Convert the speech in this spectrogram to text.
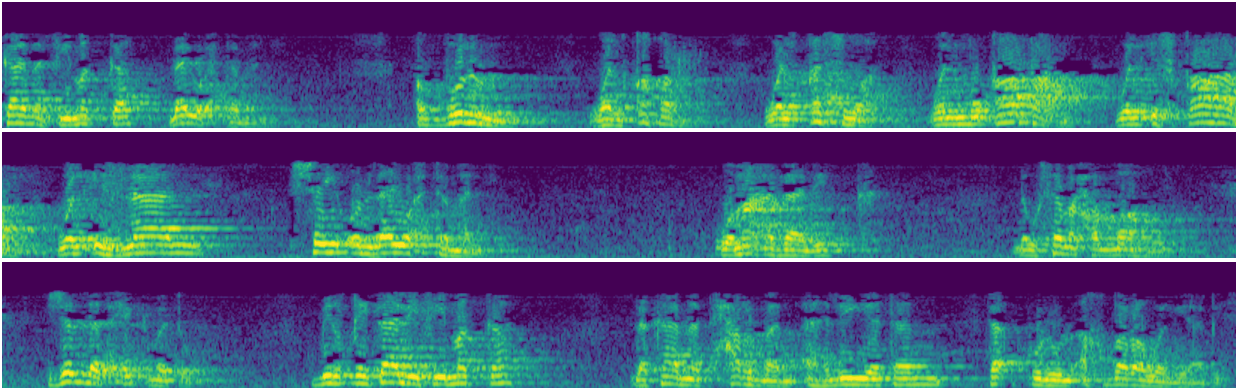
كان في مكة لا يحتمل. الظلم والقهر والقسوة والمقاطعة والإفقار والإذلال شيء لا يحتمل. ومع ذلك لو سمح الله جلت حكمته بالقتال في مكة لكانت حربا أهلية تأكل الأخضر واليابس.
